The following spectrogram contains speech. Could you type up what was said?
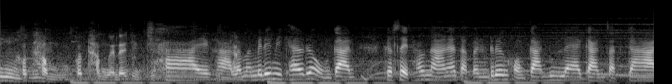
ริงๆ เขาทำเขาทำกันได้จริง ใช่ค่ะ แล้วมันไม่ได้มีแค่เรื่องของการเกษตรเท่านั้นนะแต่เป็นเรื่องของการดูแลการจัดการ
